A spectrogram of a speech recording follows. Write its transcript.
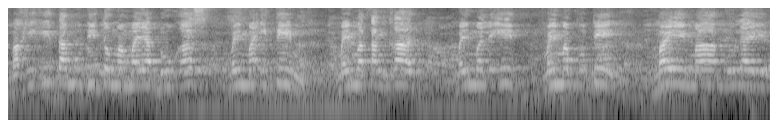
Makikita mo dito mamaya bukas, may maitim, may matangkad, may maliit, may maputi, may makulay,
